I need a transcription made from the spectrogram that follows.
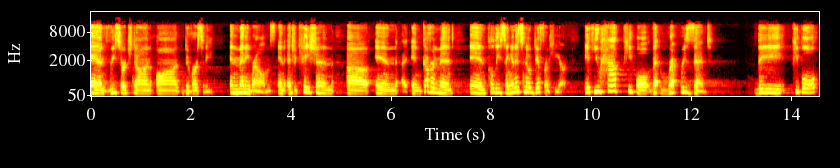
and research done on diversity in many realms, in education, uh, in in government, in policing, and it's no different here if you have people that represent the people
